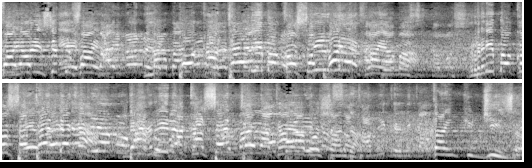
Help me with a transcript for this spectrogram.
fire, receive the fire. pa iná náà, ẹ pa iná Mapoka náà, ẹ pa teribo iná náà. kosopone kayaba. Riboko satendeka. Darida kasentela kayabo shanda. Thank you, Jesus.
